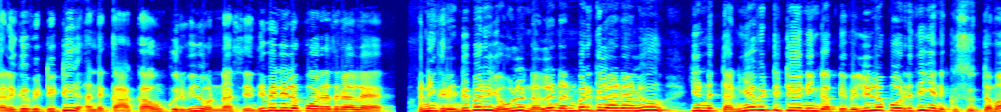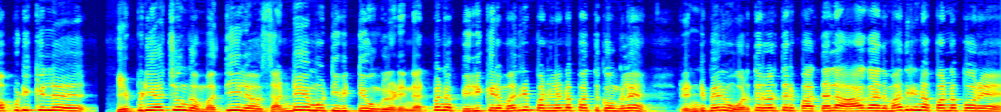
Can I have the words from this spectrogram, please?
கழுகை விட்டுட்டு அந்த காக்காவும் குருவியும் ஒன்னா சேர்ந்து வெளியில போறதுனால. நீங்க ரெண்டு பேரும் எவ்வளவு நல்ல நண்பர்களானாலும் என்னை தனியா விட்டுட்டு நீங்க அப்படி வெளியில போறது எனக்கு சுத்தமா பிடிக்கல. எப்படியாச்சும் உங்கள் மத்தியில் சண்டையை மூட்டி விட்டு உங்களுடைய நட்பை நான் பிரிக்கிற மாதிரி பண்ணலன்னா பார்த்துக்கோங்களேன் ரெண்டு பேரும் ஒருத்தர் ஒருத்தர் பார்த்தால ஆகாத மாதிரி நான் பண்ண போகிறேன்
